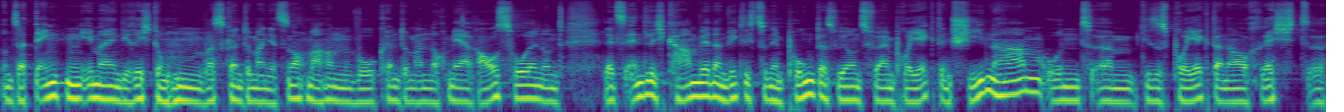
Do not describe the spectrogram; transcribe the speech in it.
unser Denken immer in die Richtung, hm, was könnte man jetzt noch machen, wo könnte man noch mehr rausholen. Und letztendlich kamen wir dann wirklich zu dem Punkt, dass wir uns für ein Projekt entschieden haben und ähm, dieses Projekt dann auch recht äh,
